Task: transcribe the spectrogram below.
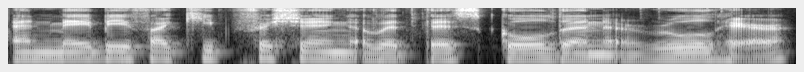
And maybe if I keep fishing with this golden rule here,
